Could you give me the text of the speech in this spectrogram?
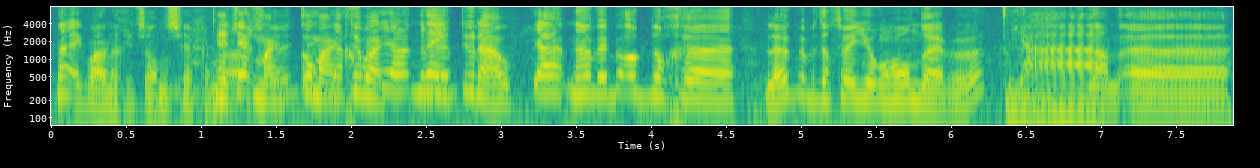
Nou, ik wou nog iets anders zeggen. Nee, zeg maar. Kom nee, maar, nou, doe maar. Ja, nou, Nee, we, doe nou. ja, nou, we hebben ook nog... eh, leuk, we hebben nog twee jonge honden hebben we. Ja. Nou, eh,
